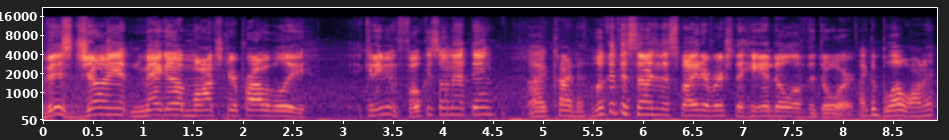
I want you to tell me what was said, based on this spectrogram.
this giant mega monster probably, can you even focus on that thing? I kinda. Look at the size of the spider versus the handle of the door. I could blow on it.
